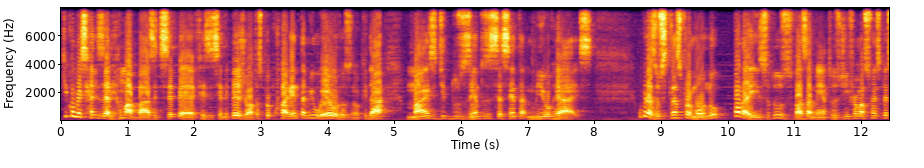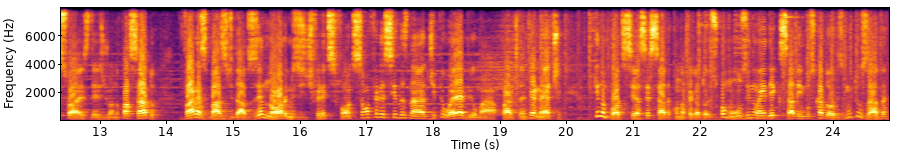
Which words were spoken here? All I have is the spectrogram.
que comercializaria uma base de CPFs e CNPJs por 40 mil euros, o que dá mais de 260 mil reais. O Brasil se transformou no paraíso dos vazamentos de informações pessoais. Desde o ano passado, várias bases de dados enormes de diferentes fontes são oferecidas na Deep Web, uma parte da internet que não pode ser acessada com navegadores comuns e não é indexada em buscadores, muito usada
